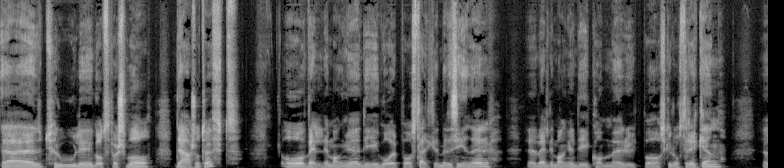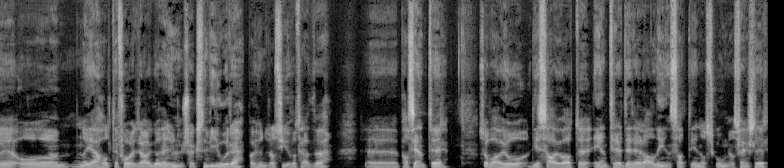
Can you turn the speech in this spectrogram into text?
Det er et utrolig godt spørsmål. Det er så tøft. Og veldig mange de går på sterkere medisiner. Veldig mange de kommer ut på skråstreken. Og når jeg holdt det foredraget og den undersøkelsen vi gjorde på 137 eh, pasienter, så var jo De sa jo at en tredjedel av alle innsatte i norske ungdomsfengsler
